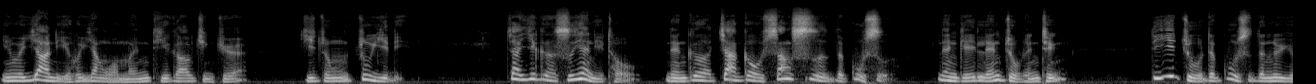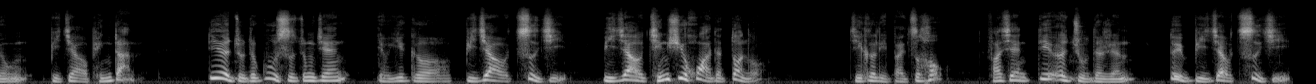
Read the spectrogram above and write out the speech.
因为压力会让我们提高警觉、集中注意力。在一个实验里头，两个架构相似的故事。念给两组人听，第一组的故事的内容比较平淡，第二组的故事中间有一个比较刺激、比较情绪化的段落。几个礼拜之后，发现第二组的人对比较刺激、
